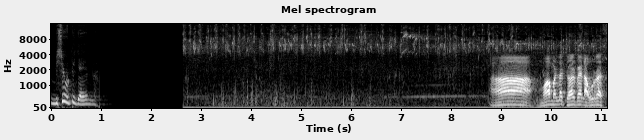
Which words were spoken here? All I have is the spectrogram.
ಬಿಸಿ ಹುಟ್ಟಿ ಜಯಂಗ ಆ ಮೋ ಮಳ್ಳ ಚೋರ್ಬೇಡ ಅವ್ರಸ್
